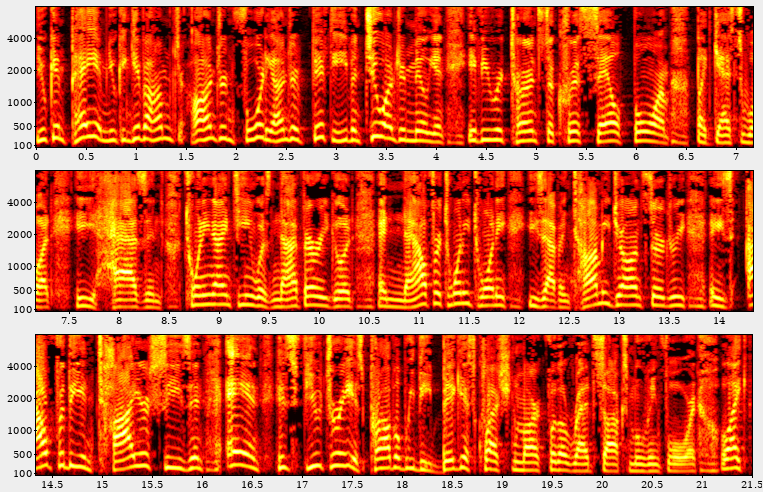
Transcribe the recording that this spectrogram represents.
you can pay him. You can give 140, 150, even 200 million if he returns to Chris Sale form. But guess what? He hasn't. 2019 was not very good. And now for 2020, he's having Tommy John surgery and he's out for the entire season. And his future is probably the biggest question mark for the Red Sox moving forward. Like,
